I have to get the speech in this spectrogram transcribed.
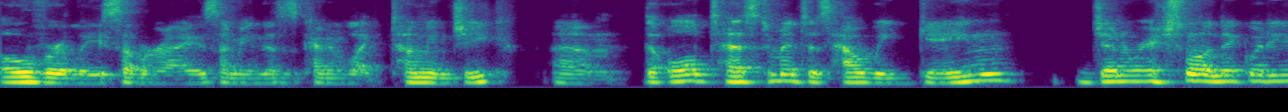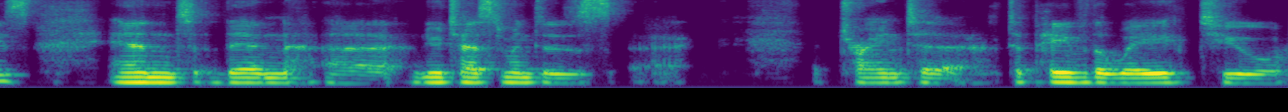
overly summarize, I mean, this is kind of like tongue in cheek. Um, the Old Testament is how we gain generational iniquities and then uh, new testament is uh, trying to to pave the way to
